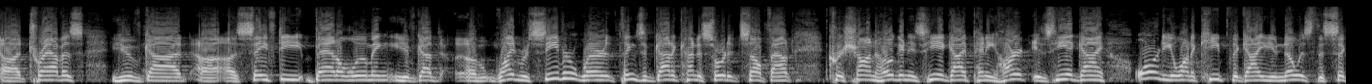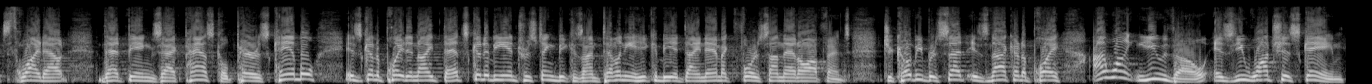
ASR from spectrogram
uh, Travis. You've got uh, a safety battle looming. You've got a wide receiver where things have got to kind of sort itself out. Krishawn Hogan, is he a guy? Penny Hart, is he a guy? Or do you want to keep the guy you know is the sixth wideout, that being Zach Pascal? Parris Campbell is going to play tonight. That's going to be interesting because I'm telling you, he can be a dynamic force on that offense. Jacoby Brissett is not going to play. I want you, though, as you watch this game,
